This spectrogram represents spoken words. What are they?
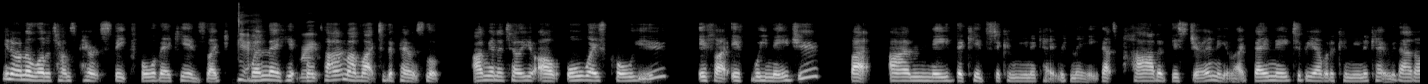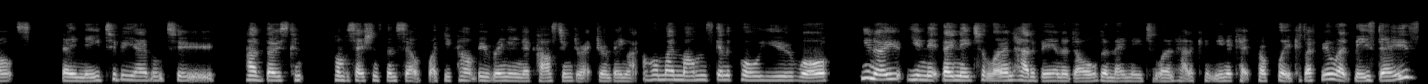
you know, and a lot of times parents speak for their kids. Like Yeah. when they hit Right. full time, I'm like to the parents, look, I'm going to tell you, I'll always call you if I, if we need you, but I need the kids to communicate with me. That's part of this journey. Like they need to be able to communicate with adults. They need to be able to have those con- conversations themselves. Like you can't be ringing a casting director and being like, "Oh, my mum's going to call you," or you know, you, need they need to learn how to be an adult and they need to learn how to communicate properly. Because I feel like these days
